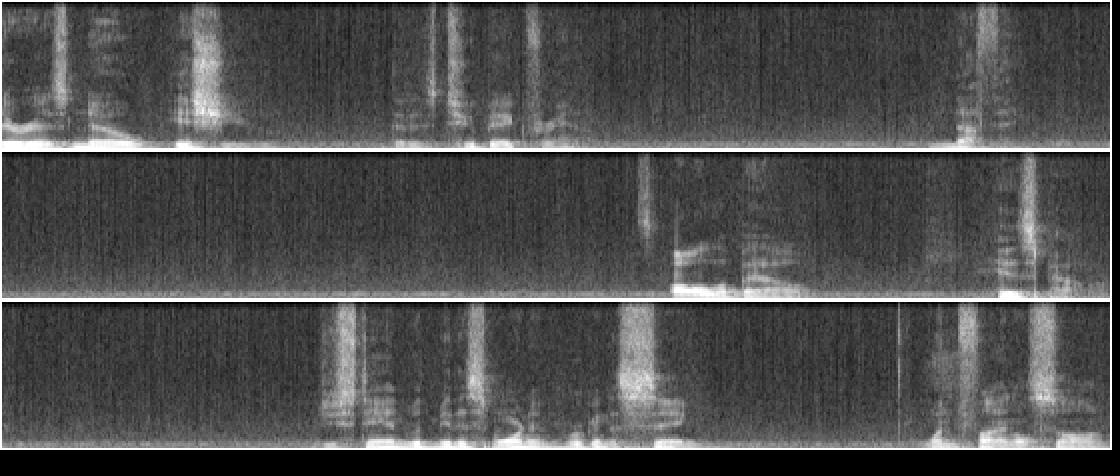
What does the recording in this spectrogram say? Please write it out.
There is no issue that is too big for him. Nothing. It's all about his power. Would you stand with me this morning? We're going to sing one final song.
